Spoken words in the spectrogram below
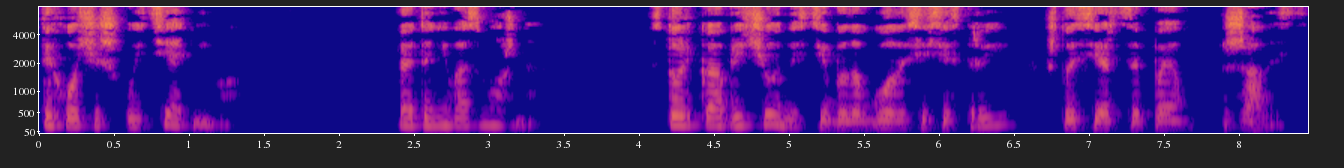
Ты хочешь уйти от него? Это невозможно. Столько обреченности было в голосе сестры, что сердце Пэм сжалось.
